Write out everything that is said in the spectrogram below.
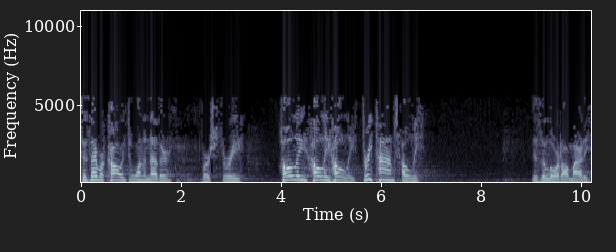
Says they were calling to one another, verse 3, Holy, holy, holy, three times holy is the Lord Almighty.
